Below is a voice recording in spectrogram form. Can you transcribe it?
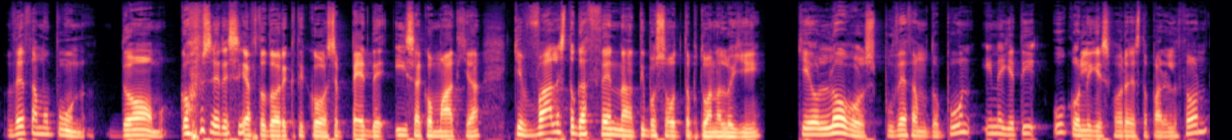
δεν θα μου πούν Ντόμ, κόψε ρε εσύ αυτό το ορεκτικό σε πέντε ίσα κομμάτια και βάλε στον καθένα την ποσότητα που του αναλογεί. Και ο λόγος που δεν θα μου το πούν είναι γιατί ούκο λίγες φορές στο παρελθόν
